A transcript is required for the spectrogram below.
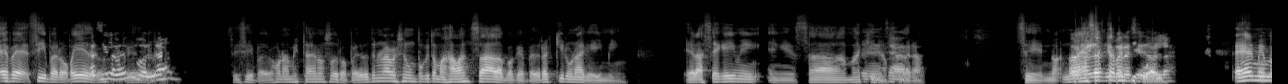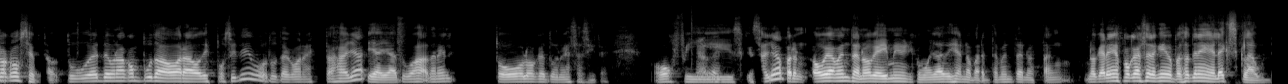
eh, pe- sí, pero Pedro, Casi lo mismo, Pedro- ¿verdad? Sí, sí, Pedro es una amistad de nosotros. Pedro tiene una versión un poquito más avanzada porque Pedro adquiere una gaming. Él hace gaming en esa máquina esa- afuera. Sí, no, no es exactamente igual. Es el mismo concepto. Tú desde una computadora o dispositivo, tú te conectas allá y allá tú vas a tener todo lo que tú necesites. Office, qué sé yo, pero obviamente no gaming, como ya dije, no, aparentemente no están, no quieren enfocarse en el gaming, por eso tienen el xCloud.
